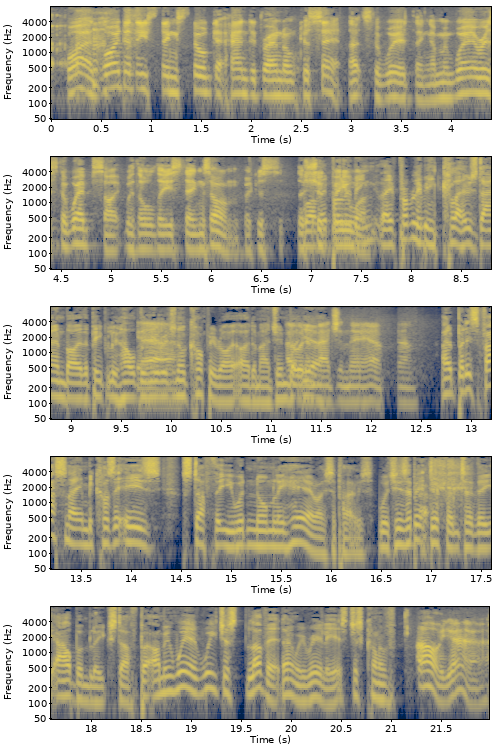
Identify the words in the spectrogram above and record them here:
Why? Why do these things still get handed round on cassette? That's the weird thing. I mean, where is the website with all these things on? Because there well, they've should be probably, one. been, they've probably been closed down by the people who hold the original copyright, I'd imagine. I But would yeah. imagine they have. Yeah. Uh, but it's fascinating because it is stuff that you wouldn't normally hear, I suppose, which is a bit different to the album leak stuff. But I mean, we we just love it, don't we? Really, it's just kind of Oh yeah.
